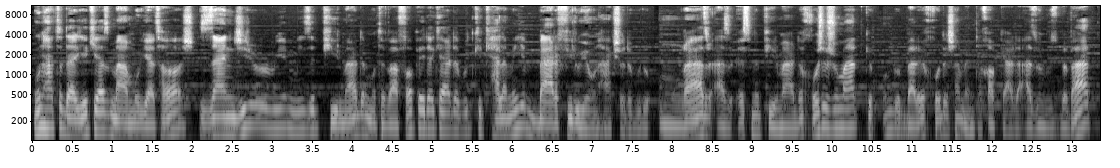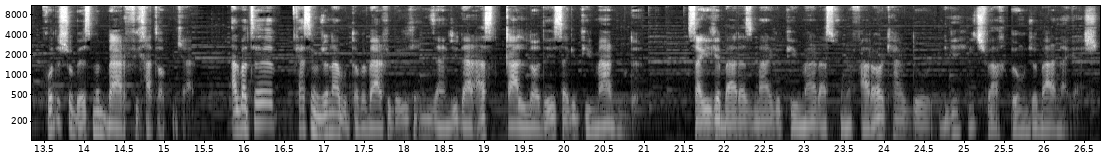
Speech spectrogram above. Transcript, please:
اون حتی در یکی از مأموریت‌هاش زنجیری رو روی میز پیرمرد متوفا پیدا کرده بود که کلمه برفی روی اون حک شده بود و اونقدر از اسم پیرمرده خوشش اومد که اون رو برای خودش هم انتخاب کرده. از اون روز به بعد خودش رو به اسم برفی خطاب می‌کرد. البته کسی اونجا نبود تا به برفی بگه که این زنجیر در اصل قلاده سگ پیرمرد بوده. سگی که بعد از مرگ پیرمرد از خونه فرار کرد و دیگه هیچ وقت به اونجا برنگشت.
